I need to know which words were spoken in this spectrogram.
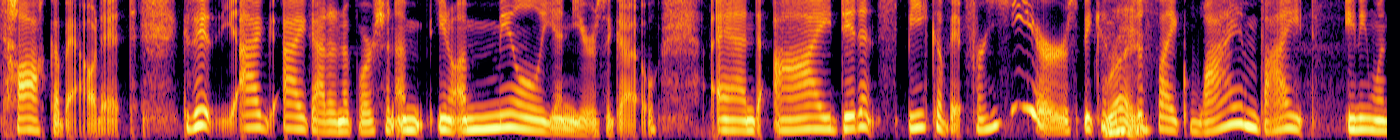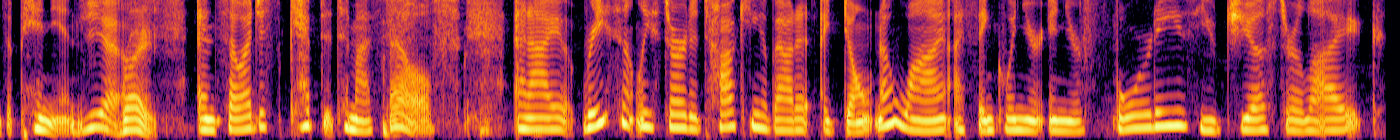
talk about it because it I, I got an abortion um, you know a million years ago and I didn't speak of it for years because Right. it's just like why invite anyone's opinion Yeah. Right. and so I just kept it to myself. And I recently started talking about it. I don't know why. I think when you're in your 40s, you just are like,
